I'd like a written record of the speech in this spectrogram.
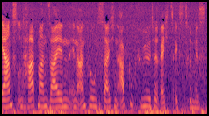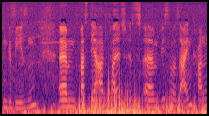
Ernst und Hartmann seien in Anführungszeichen abgekühlte Rechtsextremisten gewesen, ähm, was derart falsch ist, ähm, wie es nur sein kann.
